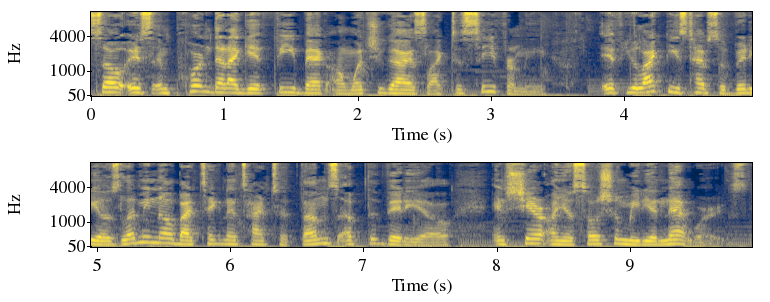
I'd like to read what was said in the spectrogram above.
So it's important that I get feedback on what you guys like to see from me. If you like these types of videos, let me know by taking the time to thumbs up the video and share on your social media networks.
